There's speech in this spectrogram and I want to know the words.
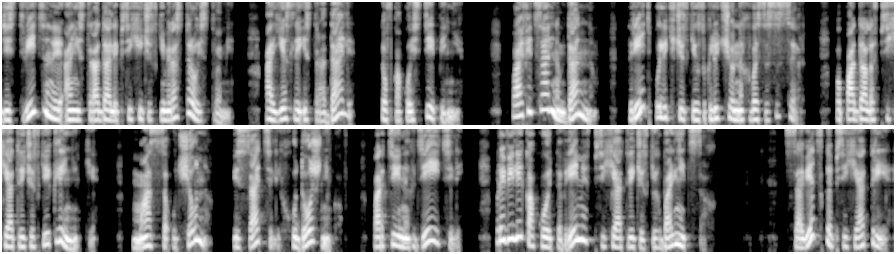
действительно ли они страдали психическими расстройствами, а если и страдали, то в какой степени. По официальным данным, треть политических заключенных в СССР попадала в психиатрические клиники. Масса ученых, писателей, художников, партийных деятелей провели какое-то время в психиатрических больницах. Советская психиатрия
